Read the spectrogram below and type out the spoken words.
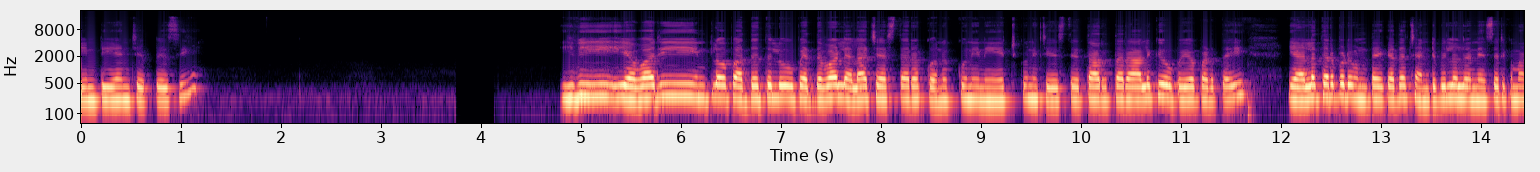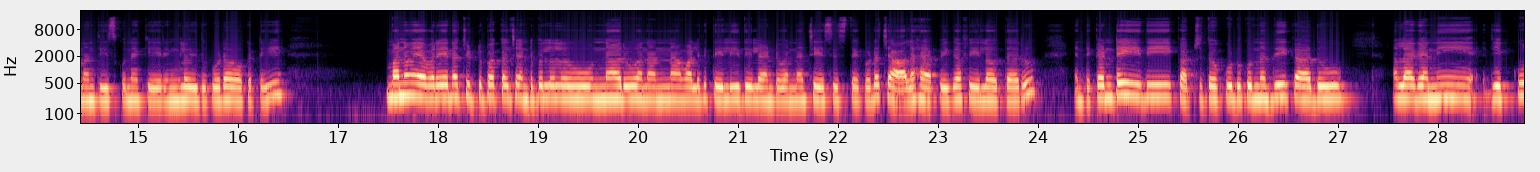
ఏంటి అని చెప్పేసి. ఇవి ఎవరి ఇంట్లో పద్ధతులు పెద్దవాళ్ళు ఎలా చేస్తారో కొనుక్కుని నేర్చుకుని చేస్తే తరతరాలకి ఉపయోగపడతాయి. ఏళ్ళ తరబడి ఉంటాయి కదా చంటి పిల్లలు అనేసరికి మనం తీసుకునే కేరింగ్లో ఇది కూడా ఒకటి. మనం ఎవరైనా చుట్టుపక్కల చంటి పిల్లలు ఉన్నారు అని అన్న వాళ్ళకి తెలియదు ఇలాంటివన్నీ చేసిస్తే కూడా చాలా హ్యాపీగా ఫీల్ అవుతారు. ఎందుకంటే ఇది ఖర్చుతో కూడుకున్నది కాదు. అలాగని ఎక్కువ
